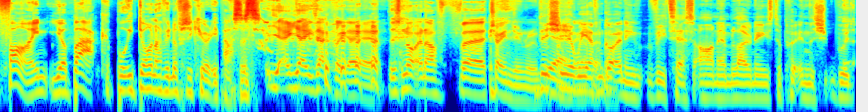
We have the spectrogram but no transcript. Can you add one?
fine, you're back, but we don't have enough security passes. Yeah, yeah, exactly. Yeah, yeah. There's not enough uh, changing rooms. This Yeah, year we haven't got any Vitesse Arnhem loanees to put in the sh- wood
